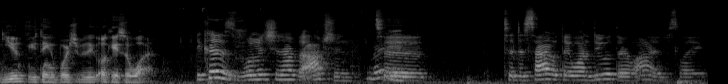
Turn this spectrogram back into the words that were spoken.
You you think abortion should be legal? Okay, so why? because women should have the option to to decide what they want to do with their lives. Like,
